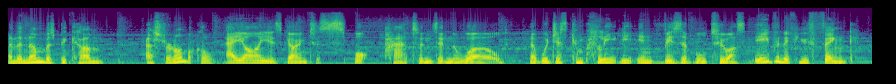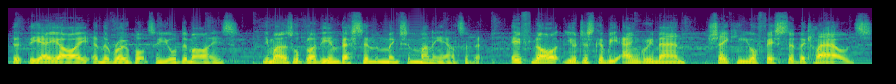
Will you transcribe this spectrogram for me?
and the numbers become astronomical. AI is going to spot patterns in the world that were just completely invisible to us. Even if you think that the AI and the robots are your demise, you might as well bloody invest in them and make some money out of it. If not, you're just going to be angry man shaking your fists at the clouds.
